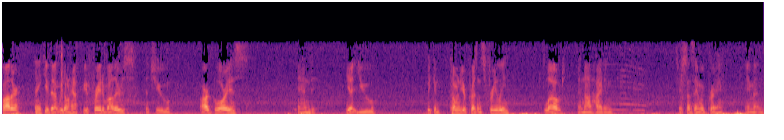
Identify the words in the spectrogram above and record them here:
Father, thank you that we don't have to be afraid of others, that you are glorious, and yet you we can come into your presence freely, loved, and not hiding. In your son's name we pray. Amen.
